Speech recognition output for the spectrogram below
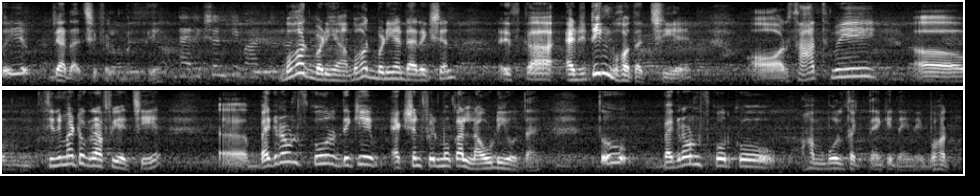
तो ये ज़्यादा अच्छी फ़िल्म बनती है। डायरेक्शन की बात बहुत बढ़िया बहुत बढ़िया डायरेक्शन इसका एडिटिंग बहुत अच्छी है और साथ में सिनेमाटोग्राफी अच्छी है। बैकग्राउंड स्कोर देखिए एक्शन फ़िल्मों का लाउड ही होता है। तो बैकग्राउंड स्कोर को हम बोल सकते हैं कि नहीं नहीं बहुत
